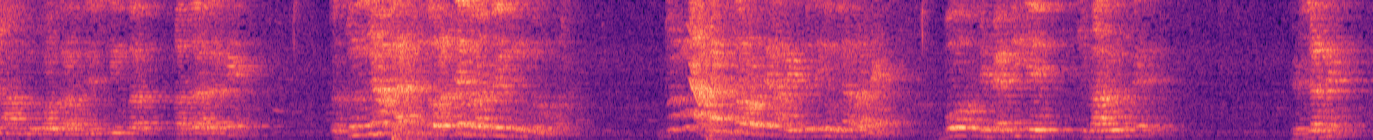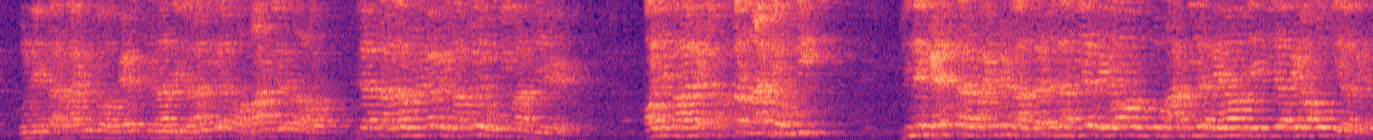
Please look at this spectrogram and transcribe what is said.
شام کو توڑ کر فلسطین پر قبضہ کر کے، تو دنیا بھر سے برس رہی تھی ان کے اوپر دنیا بھر سے آ رہی تھی لیکن وہ کے شکار ہو چکے تھے۔ ہٹلر نے انہیں کو اور گیس کے جلا دیا اور مار دیا اور تعالیٰ نے کہا کہ لاکھوں مار اور یہ مارے ستر جنہیں گیس میں ڈال کر جلا دیا گیا اور ان کو مار دیا گیا اور گیا وہ گیا۔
